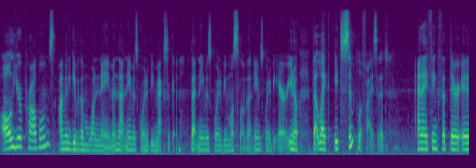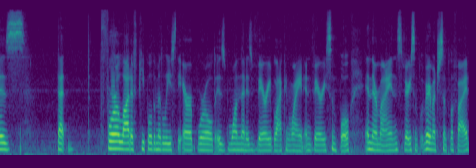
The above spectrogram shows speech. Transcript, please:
all your problems, I'm going to give them one name, and that name is going to be Mexican. That name is going to be Muslim. That name is going to be Arab. You know, that like it simplifies it. And I think that there is that for a lot of people, the Middle East, the Arab world is one that is very black and white and very simple in their minds, very simple, very much simplified.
